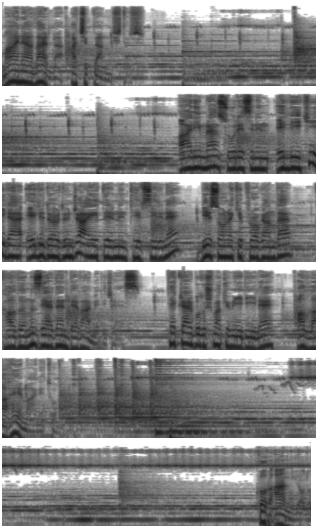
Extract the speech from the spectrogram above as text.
manalarla açıklanmıştır. Ali suresinin 52 ila 54. ayetlerinin tefsirine bir sonraki programda kaldığımız yerden devam edeceğiz. Tekrar buluşmak ümidiyle Allah'a emanet olun. Kur'an Yolu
